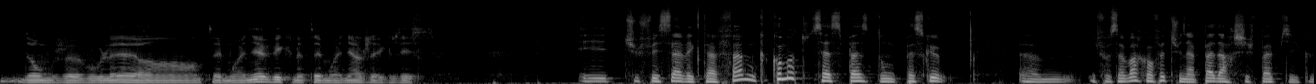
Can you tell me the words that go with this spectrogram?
Donc je voulais en témoigner, vu que le témoignage existe. Et tu fais ça avec ta femme Comment ça se passe donc? Parce que euh, il faut savoir qu'en fait, tu n'as pas d'archives papier, que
